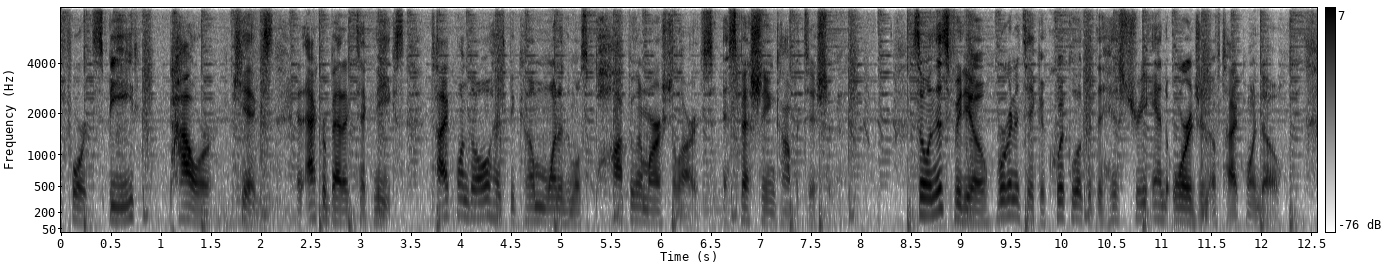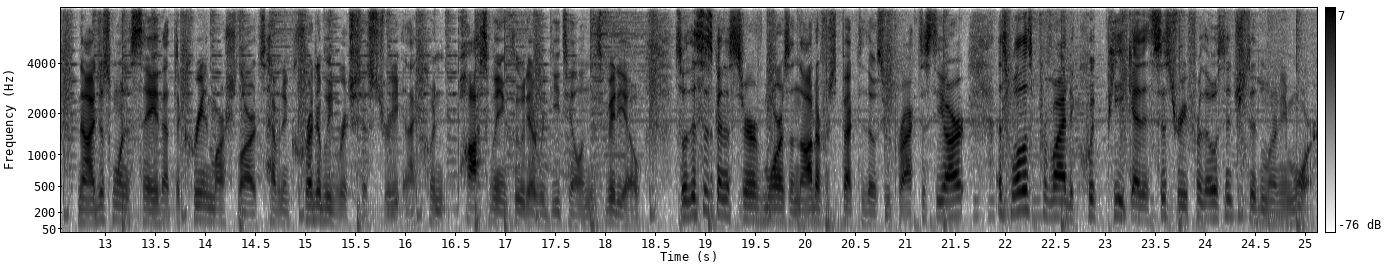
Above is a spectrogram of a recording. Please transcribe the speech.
for its speed, power, kicks, and acrobatic techniques, Taekwondo has become one of the most popular martial arts, especially in competition. So in this video, we're going to take a quick look at the history and origin of Taekwondo. Now I just want to say that the Korean martial arts have an incredibly rich history and I couldn't possibly include every detail in this video. So this is going to serve more as a nod of respect to those who practice the art, as well as provide a quick peek at its history for those interested in learning more.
